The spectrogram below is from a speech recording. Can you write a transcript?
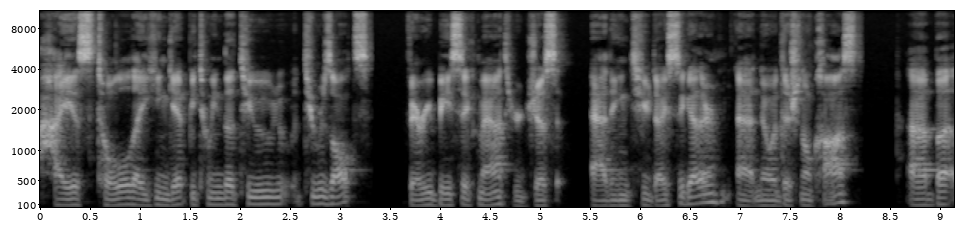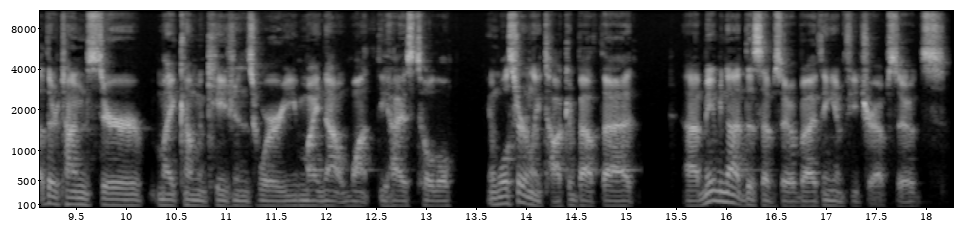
highest total that you can get between the two two results. Very basic math. You're just adding two dice together at no additional cost. Uh, but other times there might come occasions where you might not want the highest total. And we'll certainly talk about that. Uh, maybe not this episode, but I think in future episodes.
